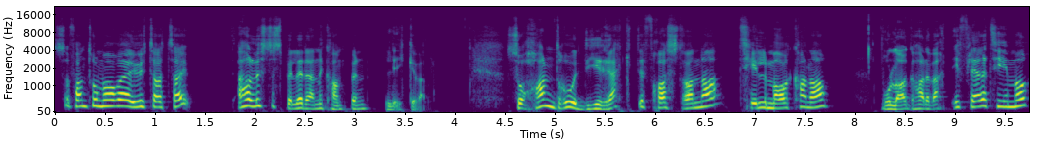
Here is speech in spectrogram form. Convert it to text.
så fant Romare ut at jeg har lyst til å spille denne kampen likevel. Så han dro direkte fra stranda til Markana, hvor laget hadde vært i flere timer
